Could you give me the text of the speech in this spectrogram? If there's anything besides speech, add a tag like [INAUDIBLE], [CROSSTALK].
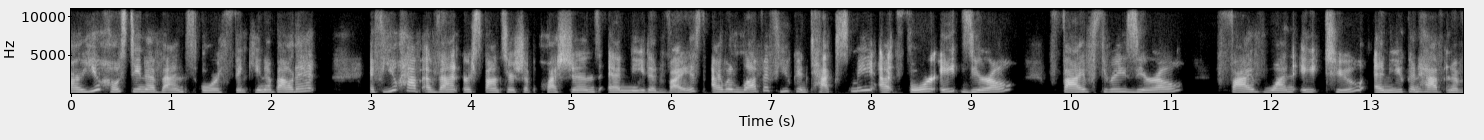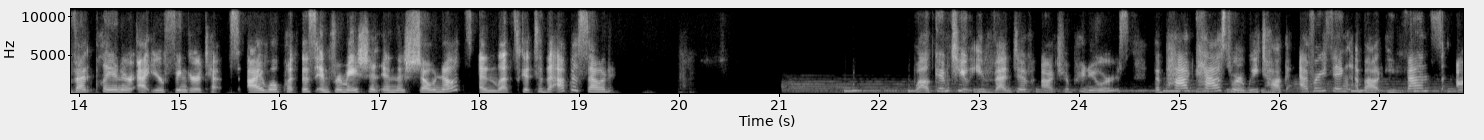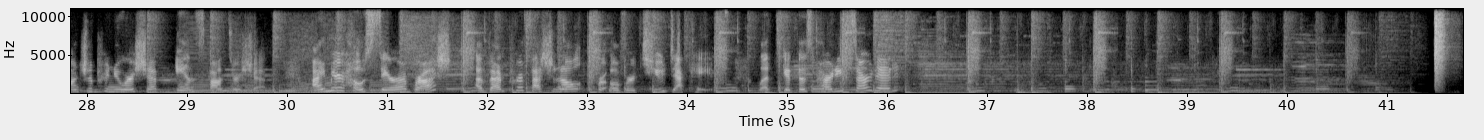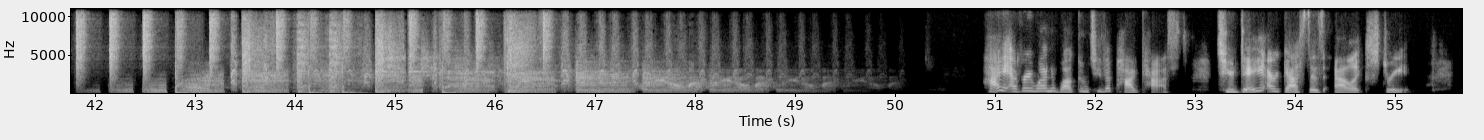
Are you hosting events or thinking about it? If you have event or sponsorship questions and need advice, I would love if you can text me at 480 530 5182 and you can have an event planner at your fingertips. I will put this information in the show notes and let's get to the episode. Welcome to Eventive Entrepreneurs, the podcast where we talk everything about events, entrepreneurship, and sponsorship. I'm your host, Sarah Brush, event professional for over two decades. Let's get this party started. Hi, everyone. Welcome to the podcast. Today, our guest is Alex Street.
